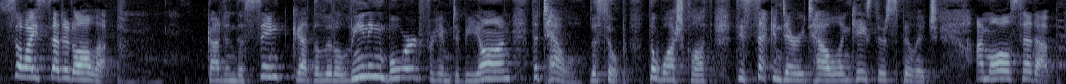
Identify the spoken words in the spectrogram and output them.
so I set it all up. Got in the sink, got the little leaning board for him to be on, the towel, the soap, the washcloth, the secondary towel in case there's spillage. I'm all set up.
